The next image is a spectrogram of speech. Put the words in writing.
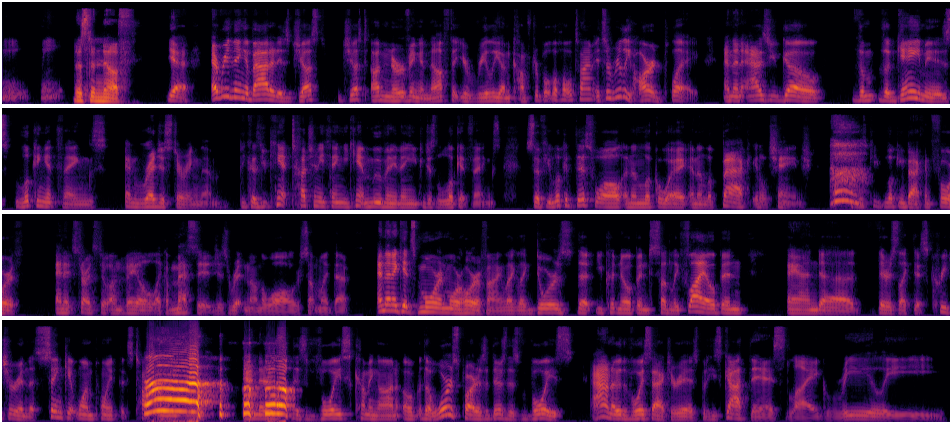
Just enough. yeah. Everything about it is just just unnerving enough that you're really uncomfortable the whole time. It's a really hard play, and then as you go, the the game is looking at things and registering them because you can't touch anything, you can't move anything, you can just look at things. So if you look at this wall and then look away and then look back, it'll change you just keep looking back and forth and it starts to unveil like a message is written on the wall or something like that and then it gets more and more horrifying like like doors that you couldn't open suddenly fly open and uh there's like this creature in the sink at one point that's talking! and there's this voice coming on over the worst part is that there's this voice i don't know who the voice actor is but he's got this like really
